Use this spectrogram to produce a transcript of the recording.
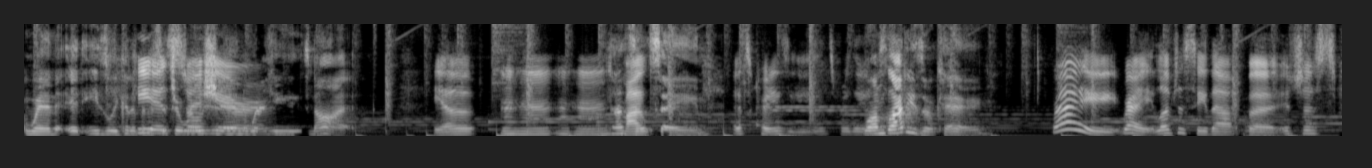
When it easily could have been a situation where he's not. Yep. Mm-hmm. Mm-hmm. That's My, insane. It's crazy. It's really. Well, insane. I'm glad he's okay. Right, right. Love to see that, but it's just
